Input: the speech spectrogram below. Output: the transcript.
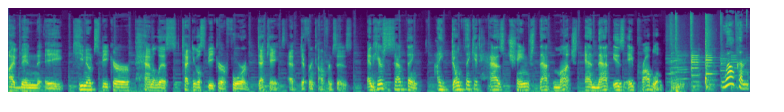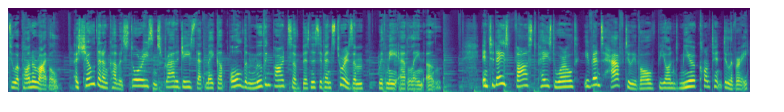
I've been a keynote speaker, panelist, technical speaker for decades at different conferences. And here's the sad thing I don't think it has changed that much, and that is a problem. Welcome to Upon Arrival, a show that uncovers stories and strategies that make up all the moving parts of business events tourism with me, Adelaine Ung. In today's fast paced world, events have to evolve beyond mere content delivery.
